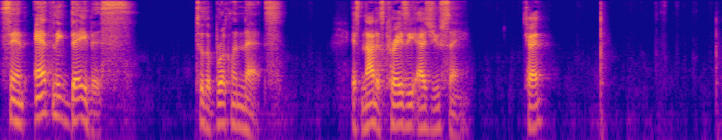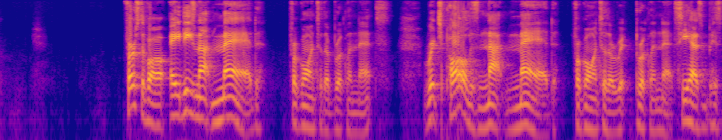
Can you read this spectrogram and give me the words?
send Anthony Davis to the Brooklyn Nets. It's not as crazy as you seem. Okay? First of all, AD's not mad for going to the Brooklyn Nets. Rich Paul is not mad for going to the Brooklyn Nets. He has his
